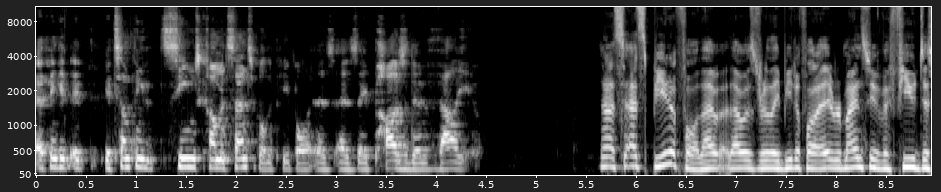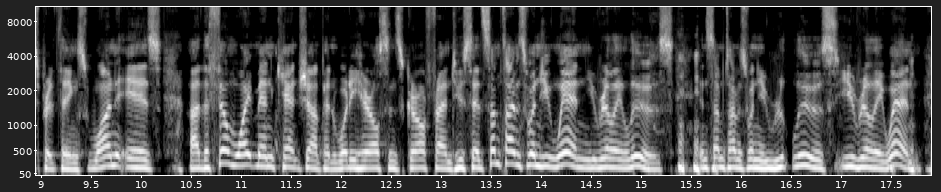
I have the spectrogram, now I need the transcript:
I think it, it, it's something that seems commonsensical to people as, as a positive value. No, that's, that's beautiful. That, that was really beautiful. It reminds me of a few disparate things. One is uh, the film White Men Can't Jump and Woody Harrelson's girlfriend, who said, Sometimes when you win, you really lose. and sometimes when you r- lose, you really win.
